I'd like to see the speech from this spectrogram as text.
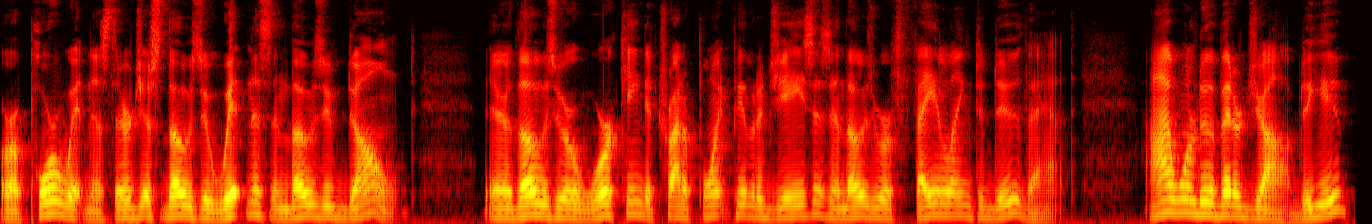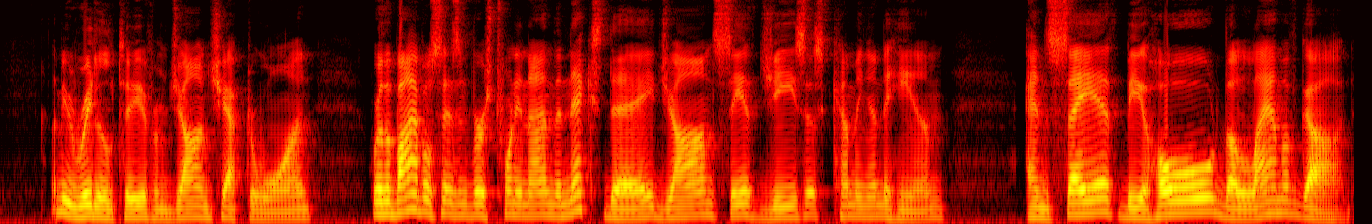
or a poor witness. There are just those who witness and those who don't. There are those who are working to try to point people to Jesus and those who are failing to do that. I want to do a better job. Do you? Let me read a little to you from John chapter 1, where the Bible says in verse 29 The next day John seeth Jesus coming unto him, and saith, Behold, the Lamb of God,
